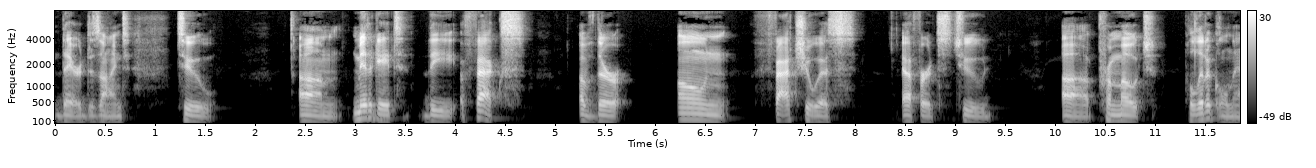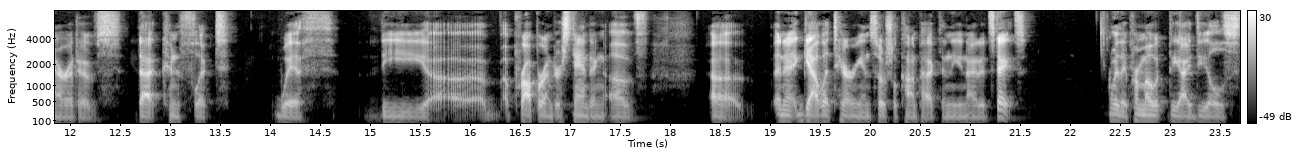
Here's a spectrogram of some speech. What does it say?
They're designed to um, mitigate the effects of their own fatuous efforts to uh, promote political narratives that conflict with the uh, a proper understanding of uh, an egalitarian social compact in the United States. where they promote the ideals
